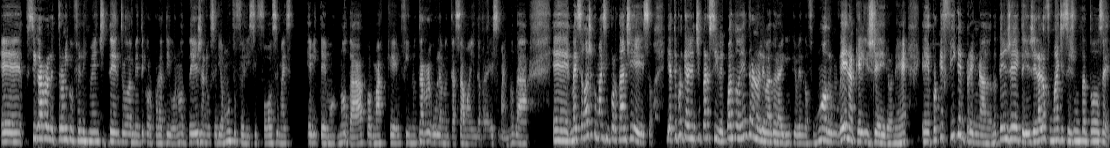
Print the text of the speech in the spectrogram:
É, cigarro eletrônico, infelizmente, dentro do ambiente corporativo não deixa, eu seria muito feliz se fosse, mas evitemos, não dá, por mais que, enfim, não tem regulamentação ainda para isso, mas não dá. É, mas eu acho que o mais importante é isso. E até porque a gente percebe, quando entra no elevador alguém que vem do fumódromo, vem aquele cheiro, né? É, porque fica impregnado, não tem jeito. E, em geral, os fumantes se juntam todos é,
